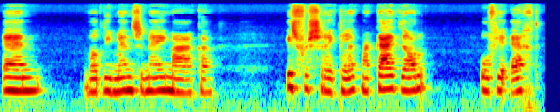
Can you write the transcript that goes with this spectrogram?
En wat die mensen meemaken is verschrikkelijk, maar kijk dan of je echt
